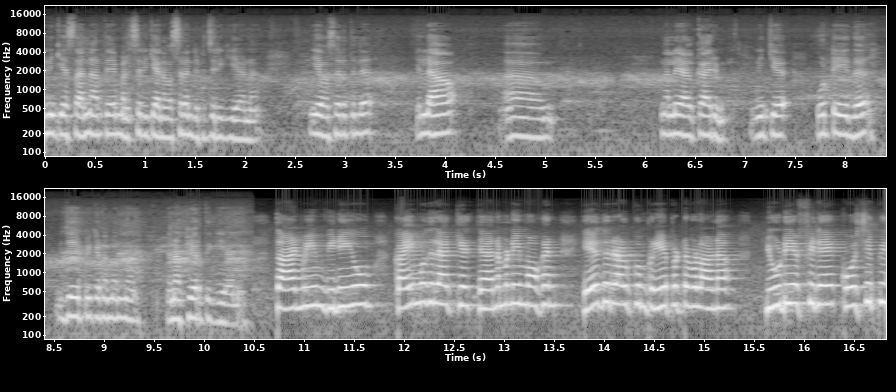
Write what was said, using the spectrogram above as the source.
എനിക്ക് സ്ഥാനാർത്ഥിയായി മത്സരിക്കാൻ അവസരം ലഭിച്ചിരിക്കുകയാണ്. ഈ അവസരത്തിൽ എല്ലാ നല്ല ആൾക്കാരും എനിക്ക് വോട്ട് ചെയ്ത് വിജയിപ്പിക്കണമെന്ന് ഞാൻ അഭ്യർത്ഥിക്കുകയാണ്. താഴ്മയും വിനയവും കൈമുതലാക്കിയ ജ്ഞാനമണി മോഹൻ ഏതൊരാൾക്കും പ്രിയപ്പെട്ടവളാണ്. യു ഡി എഫിലെ കോശി പി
